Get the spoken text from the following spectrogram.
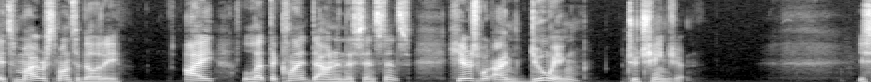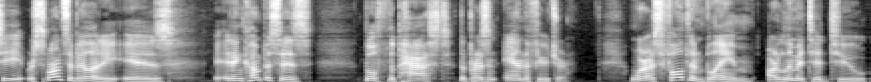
it's my responsibility. I let the client down in this instance. Here's what I'm doing to change it. You see, responsibility is it encompasses both the past, the present, and the future, whereas fault and blame are limited to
